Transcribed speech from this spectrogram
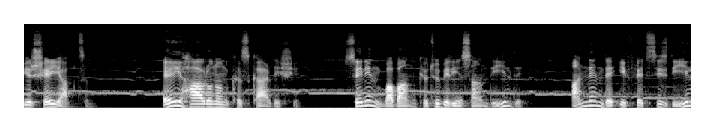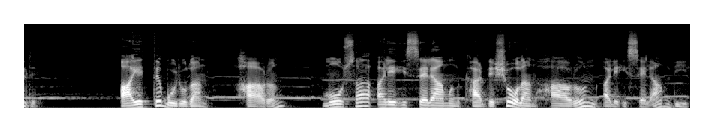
bir şey yaptın. Ey Harun'un kız kardeşi, senin baban kötü bir insan değildi. Annen de iffetsiz değildi. Ayette buyrulan Harun, Musa aleyhisselamın kardeşi olan Harun aleyhisselam değil.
